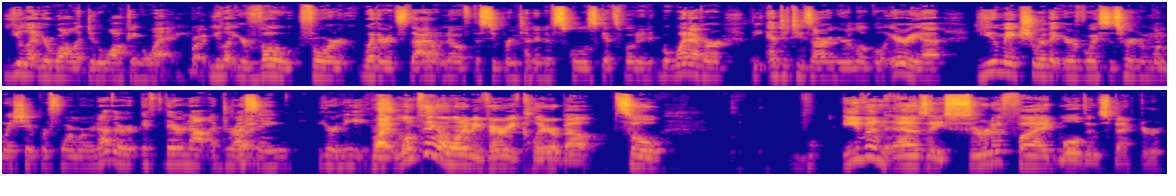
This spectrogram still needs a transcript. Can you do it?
you let your wallet do the walking away. Right. You let your vote for whether it's the I don't know if the superintendent of schools gets voted, but whatever the entities are in your local area, you make sure that your voice is heard in one way, shape, or form or another if they're not addressing right. your needs. Right. One thing I want to be very clear about. So even as a certified mold inspector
